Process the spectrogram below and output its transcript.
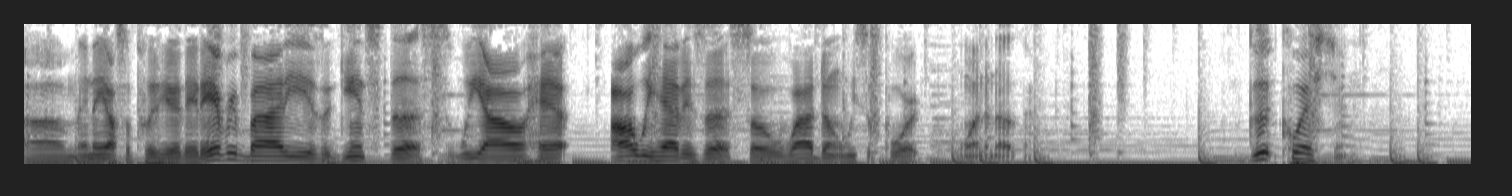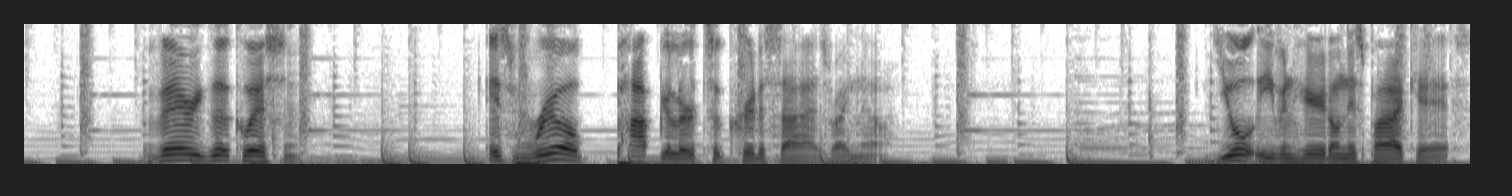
Um, and they also put here that everybody is against us. We all have all we have is us. So why don't we support one another? Good question. Very good question. It's real popular to criticize right now. You'll even hear it on this podcast.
